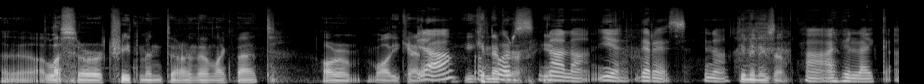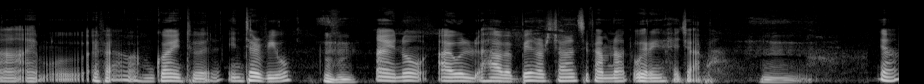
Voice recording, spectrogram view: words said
uh, a lesser treatment or anything like that? Or well, you can't. yeah, you can of never. course. yeah. No, no, yeah, there is. You know, Give me an example. uh, I feel like uh, I'm if I'm going to an interview, Mm-hmm. I know I will have a better chance if I'm not wearing hijab. Mm. Yeah,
